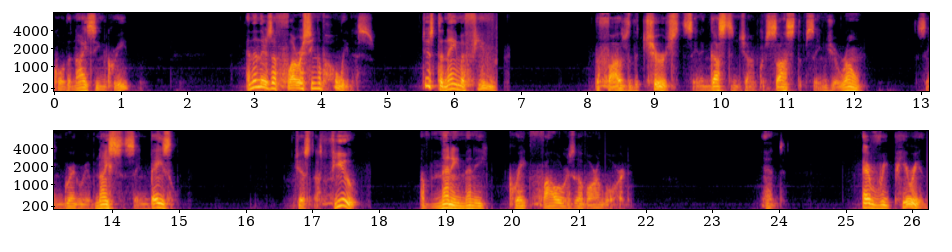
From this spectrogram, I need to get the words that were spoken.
called the Nicene Creed. And then there's a flourishing of holiness. Just to name a few the fathers of the church, St. Augustine, John Chrysostom, St. Jerome, St. Gregory of Nyssa, St. Basil. Just a few of many, many great followers of our Lord. And every period,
